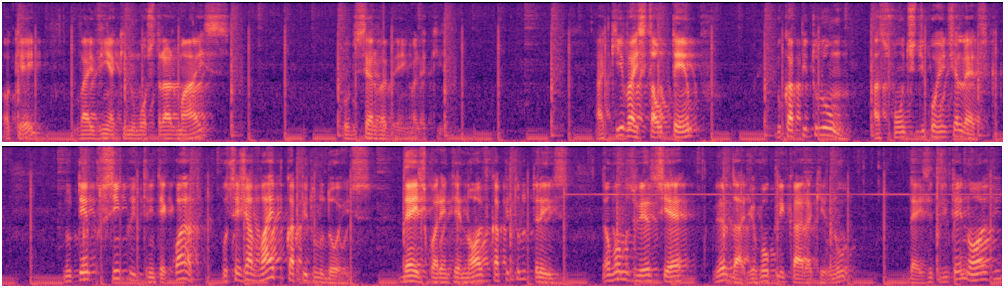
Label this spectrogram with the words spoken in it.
ok? Vai vir aqui no mostrar mais, observa bem, olha aqui. Aqui vai estar o tempo do capítulo 1, as fontes de corrente elétrica. No tempo 5 e 34, você já vai para o capítulo 2. 10 e 49, capítulo 3. Então vamos ver se é verdade. Eu vou clicar aqui no 10 e 39.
